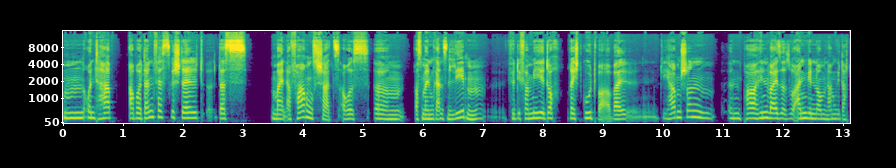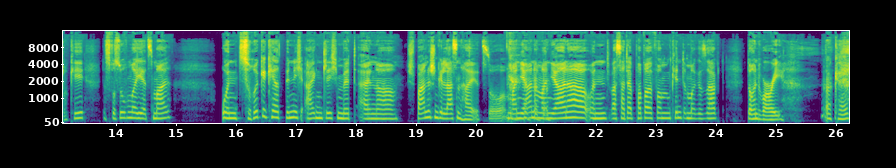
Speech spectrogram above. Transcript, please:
Mm, und habe aber dann festgestellt, dass mein Erfahrungsschatz aus, ähm, aus meinem ganzen Leben für die Familie doch recht gut war, weil die haben schon ein paar Hinweise so angenommen, haben gedacht, okay, das versuchen wir jetzt mal. Und zurückgekehrt bin ich eigentlich mit einer spanischen Gelassenheit. So, manana, manana. Und was hat der Papa vom Kind immer gesagt? Don't worry. Okay.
